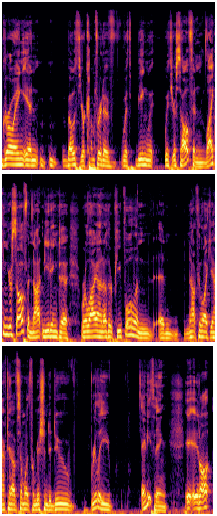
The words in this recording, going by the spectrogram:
growing in both your comfort of with being with, yourself and liking yourself and not needing to rely on other people and and not feel like you have to have someone's permission to do really anything. It, it, all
